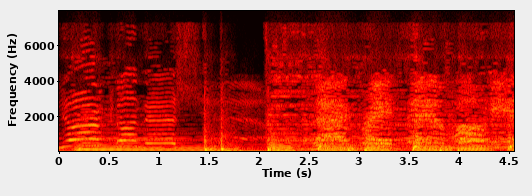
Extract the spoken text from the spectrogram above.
your Cornish. Yeah. That great Zamboni.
